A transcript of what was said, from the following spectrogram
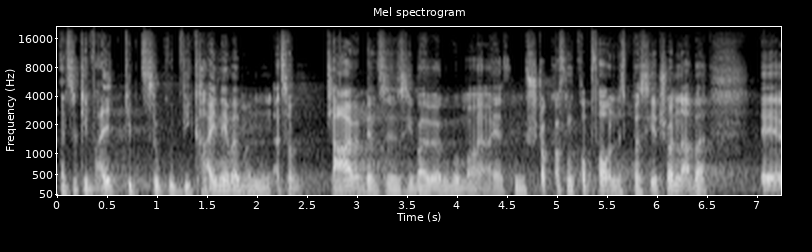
Also Gewalt gibt es so gut wie keine, weil man, also klar, wenn sie sie mal irgendwo mal einen Stock auf den Kopf hauen, das passiert schon, aber äh,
